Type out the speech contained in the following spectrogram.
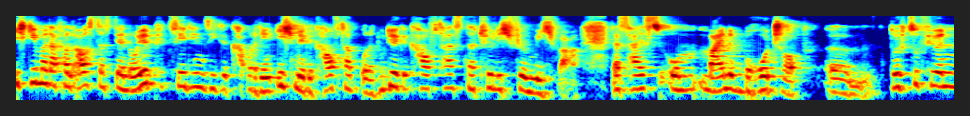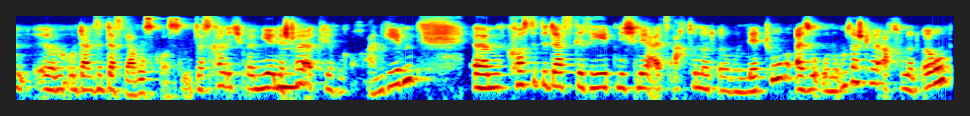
ich gehe mal davon aus, dass der neue PC, den Sie oder den ich mir gekauft habe oder du dir gekauft hast, natürlich für mich war. Das heißt, um meinen Brotjob ähm, durchzuführen ähm, und dann sind das Werbungskosten. Das kann ich bei mir in der mhm. Steuererklärung auch angeben. Ähm, kostete das Gerät nicht mehr als 800 Euro netto, also ohne Umsatzsteuer 800 Euro,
